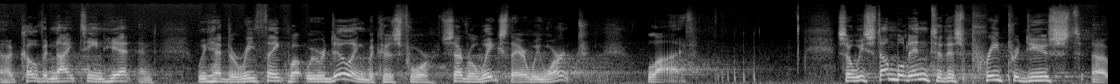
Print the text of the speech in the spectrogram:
uh, COVID-19 hit, and we had to rethink what we were doing because for several weeks there we weren't live. So we stumbled into this pre produced uh,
